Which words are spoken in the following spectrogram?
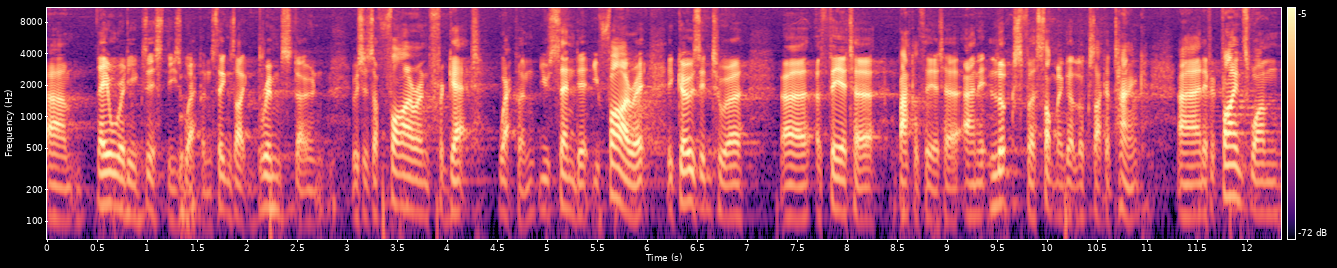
Um, they already exist. These weapons, things like brimstone, which is a fire and forget weapon. You send it, you fire it, it goes into a uh, a theater, battle theater, and it looks for something that looks like a tank. And if it finds one,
